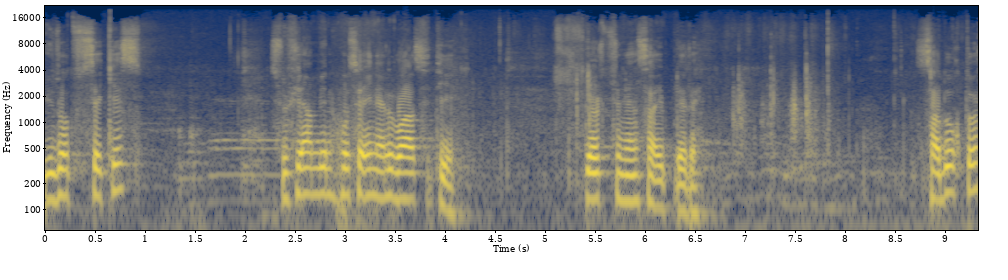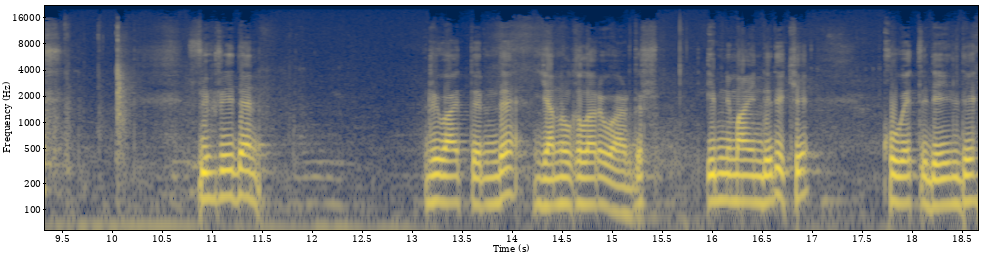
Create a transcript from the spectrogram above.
...138... Süfyan bin Hüseyin el-Vasiti... ...dört sünen sahipleri... ...Saduktur... Zühri'den... ...rivayetlerinde yanılgıları vardır. İbn-i Mayin dedi ki... ...kuvvetli değildi.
